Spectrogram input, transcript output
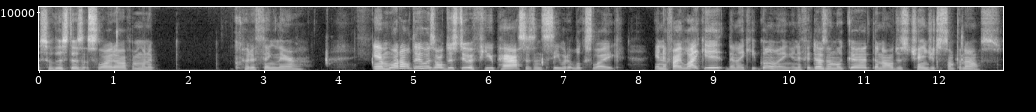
so this doesn't slide off. I'm going to put a thing there. And what I'll do is I'll just do a few passes and see what it looks like. And if I like it, then I keep going. And if it doesn't look good, then I'll just change it to something else.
